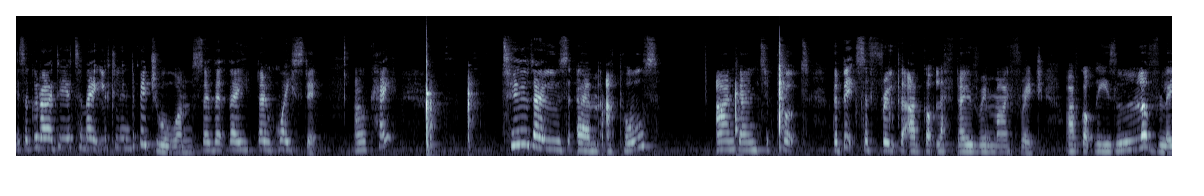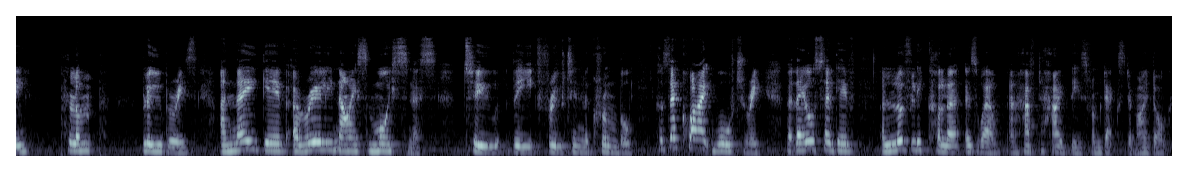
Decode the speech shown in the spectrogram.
it's a good idea to make little individual ones so that they don't waste it. Okay, to those um, apples, I'm going to put the bits of fruit that I've got left over in my fridge. I've got these lovely plump blueberries and they give a really nice moistness to the fruit in the crumble because they're quite watery but they also give a lovely colour as well. I have to hide these from Dexter, my dog,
